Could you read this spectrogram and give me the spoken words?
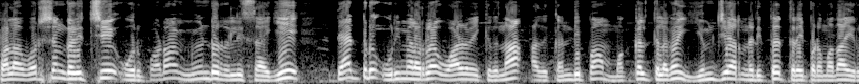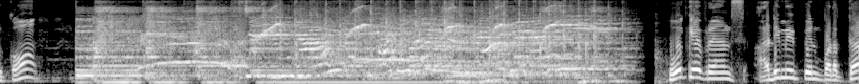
பல வருஷம் கழித்து ஒரு படம் மீண்டும் ரிலீஸ் ஆகி தேட்ரு உரிமையாளர்களை வாழ வைக்குதுன்னா அது கண்டிப்பாக மக்கள் திலகம் எம்ஜிஆர் நடித்த திரைப்படமாக தான் இருக்கும். ஓகே ஃப்ரெண்ட்ஸ் அடிமை பெண் படத்தை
